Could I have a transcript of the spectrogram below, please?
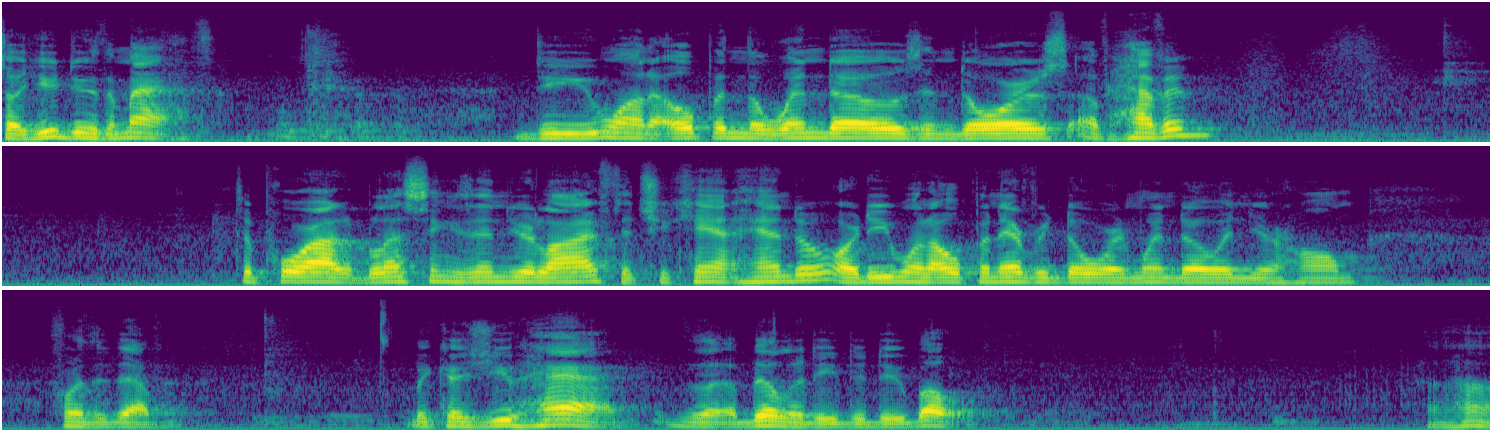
so you do the math. Do you want to open the windows and doors of heaven to pour out blessings in your life that you can't handle? Or do you want to open every door and window in your home for the devil? Because you have the ability to do both. Uh huh.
